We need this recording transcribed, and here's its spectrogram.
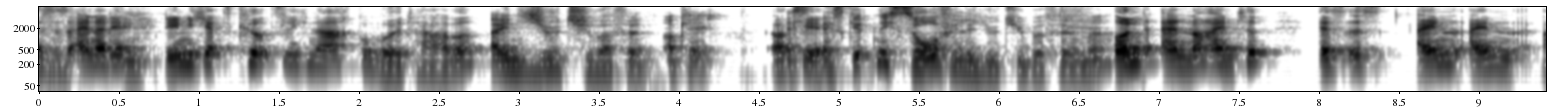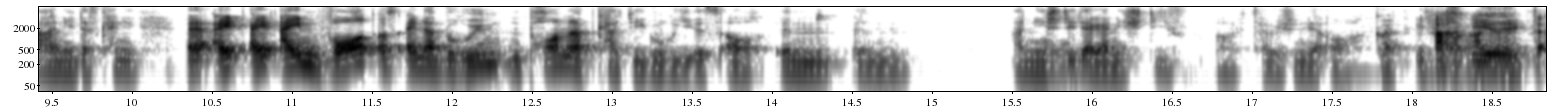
Es ist einer, der, den ich jetzt kürzlich nachgeholt habe. Ein YouTuber-Film, okay. Okay. Es, es gibt nicht so viele YouTuber-Filme. Und äh, noch ein Tipp. Es ist ein, ein, ah nee, das kann ich, äh, ein, ein, ein Wort aus einer berühmten Pornhub-Kategorie ist auch im, im, ah nee, steht ja gar nicht Stief, oh, jetzt habe ich schon wieder, oh Gott. Ich Ach, Erik, da,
